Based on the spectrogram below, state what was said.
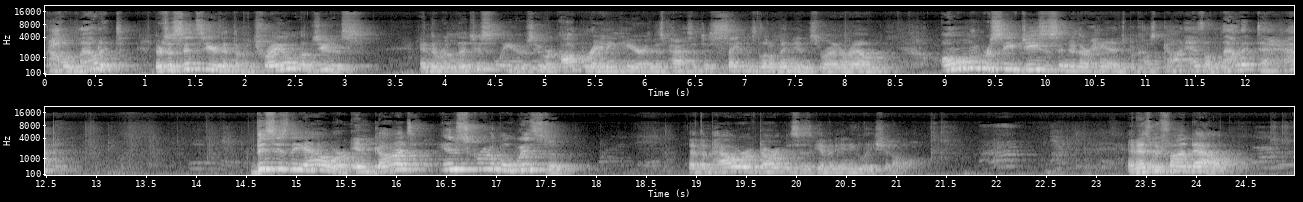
God allowed it. There's a sense here that the betrayal of Judas and the religious leaders who are operating here in this passage as Satan's little minions running around only received Jesus into their hands because God has allowed it to happen. This is the hour in God's inscrutable wisdom that the power of darkness is given any leash at all. And as we find out,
